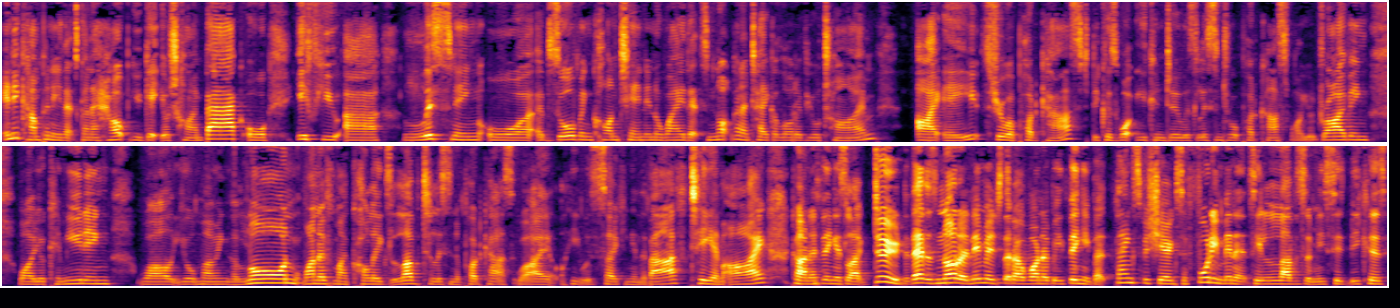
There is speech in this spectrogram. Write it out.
any company that's going to help you get your time back, or if you are listening or absorbing content in a way that's not going to take a lot of your time, i.e., through a podcast, because what you can do is listen to a podcast while you're driving, while you're commuting, while you're mowing the lawn. One of my colleagues loved to listen to podcasts while he was soaking in the bath. TMI kind of thing is like, dude, that is not an image that I want to be thinking, but thanks for sharing. So 40 minutes, he loves them. He said, because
